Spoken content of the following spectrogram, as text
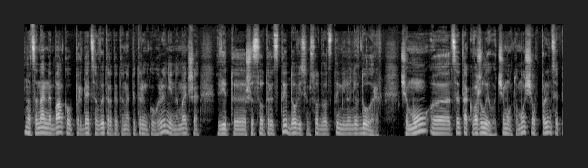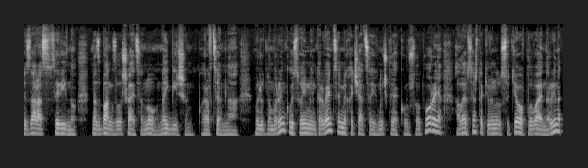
Національному банку прийдеться витратити на підтримку гривні не менше від е, 630 до 820 мільйонів доларів. Чому е, це так важливо? Чому? Тому що в принципі зараз все рівно Нацбанк залишається ну, найбільшим гравцем на валютному ринку і своїми інтервенціями, хоча це і гнучке курсоутворення, але все ж таки він суттєво впливає на ринок,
